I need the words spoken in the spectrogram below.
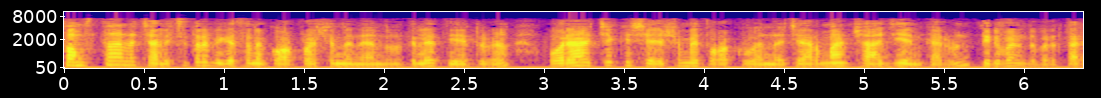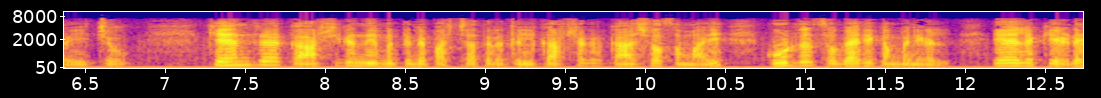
സംസ്ഥാന ചലച്ചിത്ര വികസന കോർപ്പറേഷന്റെ നിയന്ത്രണത്തിലെ തിയേറ്ററുകൾ ഒരാഴ്ചയ്ക്ക് ശേഷമേ തുറക്കൂവെന്ന് ചെയർമാൻ ഷാജി എൻ കരുൺ തിരുവനന്തപുരത്ത് അറിയിച്ചു. കേന്ദ്ര കാർഷിക നിയമത്തിന്റെ പശ്ചാത്തലത്തിൽ കർഷകർക്ക് ആശ്വാസമായി കൂടുതൽ സ്വകാര്യ കമ്പനികൾ ഏലക്കയുടെ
